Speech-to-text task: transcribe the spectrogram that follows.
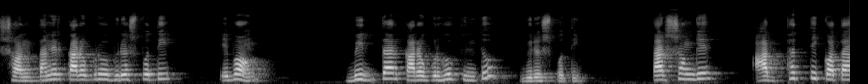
সন্তানের কারগ্রহ বৃহস্পতি এবং বিদ্যার কারগ্রহ কিন্তু বৃহস্পতি। তার সঙ্গে আধ্যাত্মিকতা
